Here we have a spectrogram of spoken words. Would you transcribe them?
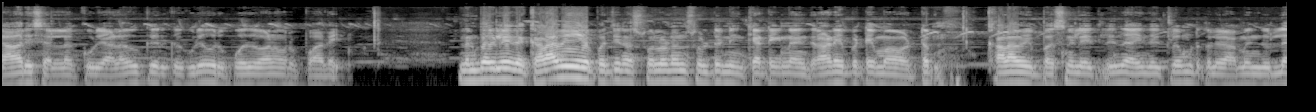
லாரி செல்லக்கூடிய அளவுக்கு இருக்கக்கூடிய ஒரு பொதுவான ஒரு பாதை. நண்பர்களே இந்த கலவையை பற்றி நான் சொல்லணும்னு சொல்லிட்டு நீங்கள் கேட்டிங்கன்னா இந்த ராணிப்பேட்டை மாவட்டம் கலவை பஸ் நிலையத்திலேருந்து ஐந்து கிலோமீட்டர் தொலைவில் அமைந்துள்ள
